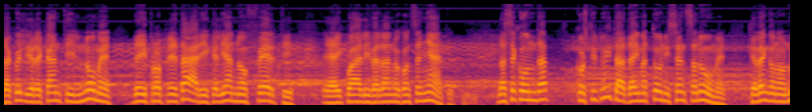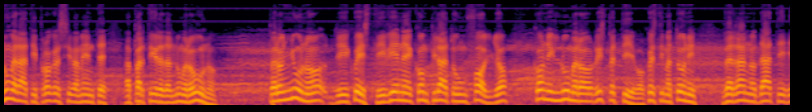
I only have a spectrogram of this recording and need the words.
da quelli recanti il nome dei proprietari che li hanno offerti e ai quali verranno consegnati. La seconda, costituita dai mattoni senza nome che vengono numerati progressivamente a partire dal numero 1. Per ognuno di questi viene compilato un foglio con il numero rispettivo. Questi mattoni verranno dati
